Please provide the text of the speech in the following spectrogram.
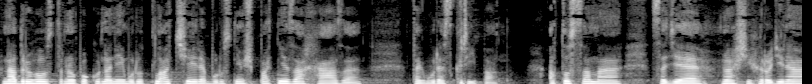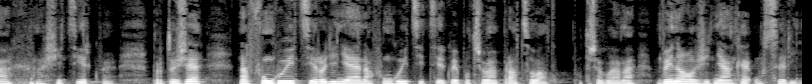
A na druhou stranu, pokud na něj budu tlačit a budu s ním špatně zacházet, tak bude skřípat. A to samé se děje v našich rodinách, v naší církvi, protože na fungující rodině, na fungující církvi potřebujeme pracovat potřebujeme vynaložit nějaké úsilí.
